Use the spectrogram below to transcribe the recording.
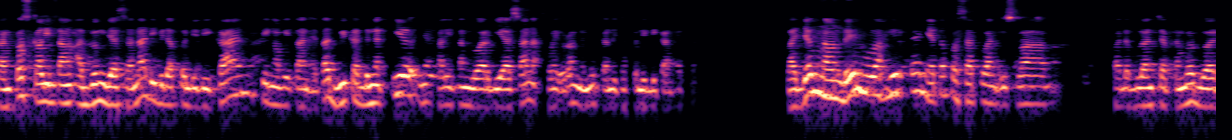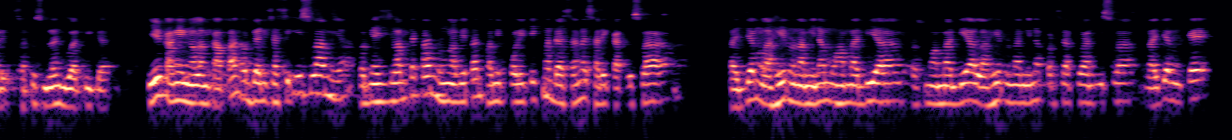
Tangkos kalintang ageng jasana di bidang pendidikan tinggal witan eta duikan dengan iya nya kalintang luar biasa nak sampai orang nyebut di pendidikan eta. Lajeng naon deui nu lahir teh nyata Persatuan Islam pada bulan September 1923. Iya kangge ngelengkapan organisasi Islam ya. Organisasi Islam teh kan nu pamit politik mah dasarna syarikat Islam. Lajeng lahir Muhammadiyah, terus Muhammadiyah lahir Persatuan Islam. Lajeng ke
